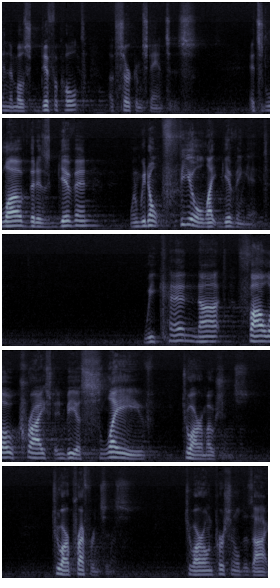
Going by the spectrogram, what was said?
in the most difficult of circumstances. It's love that is given when we don't feel like giving it. We cannot follow Christ and be a slave to our emotions, to our preferences, to our own personal desires.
